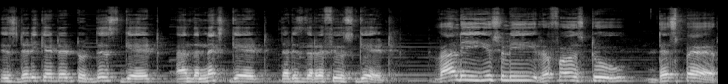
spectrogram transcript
is dedicated to this gate, and the next gate, that is the refuse gate. Valley usually refers to despair,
